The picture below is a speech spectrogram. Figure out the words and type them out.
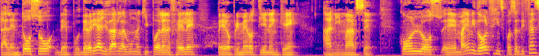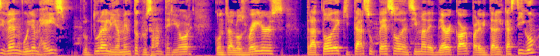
Talentoso, debería ayudarle a algún equipo de la NFL, pero primero tienen que animarse. Con los eh, Miami Dolphins, pues el defensive end William Hayes, ruptura de ligamento cruzado anterior contra los Raiders, trató de quitar su peso de encima de Derek Carr para evitar el castigo,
